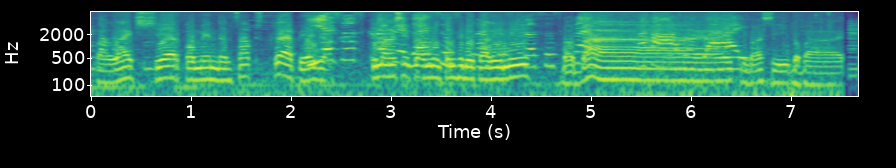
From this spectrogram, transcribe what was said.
lupa like share komen dan subscribe ya. Iya, terima kasih ya, telah menonton video kali ini. subscribe. bye Bye. terima kasih. Bye bye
